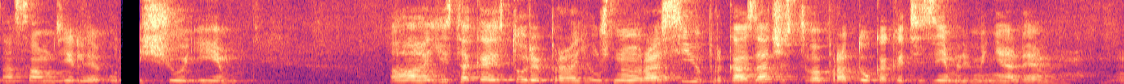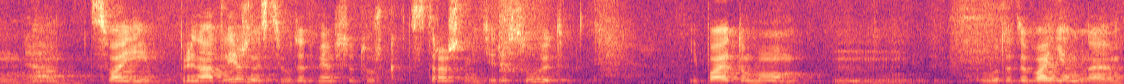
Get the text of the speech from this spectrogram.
на самом деле вот еще и есть такая история про Южную Россию, про казачество, про то, как эти земли меняли а, свои принадлежности. Вот это меня все тоже как-то страшно интересует. И поэтому вот эта военная,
